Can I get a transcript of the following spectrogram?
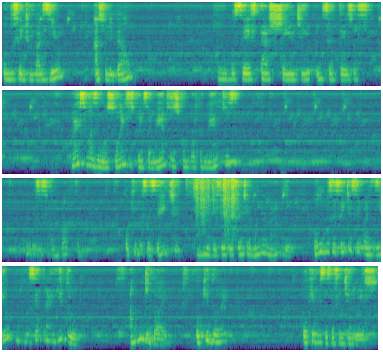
Quando sente um vazio, a solidão, quando você está cheio de incertezas. Quais são as emoções, os pensamentos, os comportamentos? Como você se comporta? O que você sente quando você se sente abandonado? Quando você sente esse vazio, quando você é traído? Aonde dói? O que dói? Por que você está sentindo isso?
